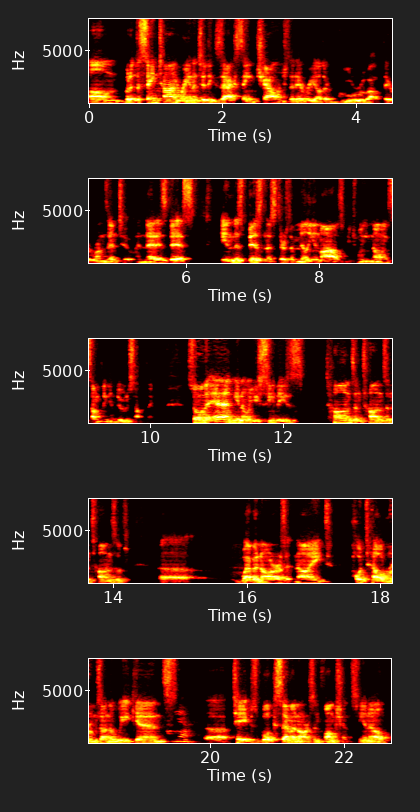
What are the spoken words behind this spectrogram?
Um, but at the same time, ran into the exact same challenge that every other guru out there runs into. And that is this in this business, there's a million miles between knowing something and doing something. So in the end, you know, you see these tons and tons and tons of uh, webinars at night, hotel rooms on the weekends, yeah. uh, tapes, books, seminars, and functions, you know,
